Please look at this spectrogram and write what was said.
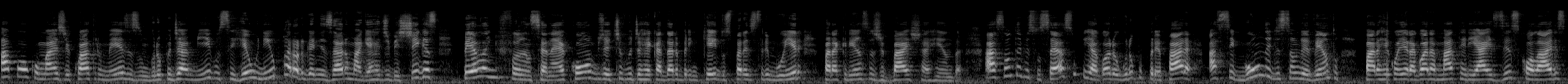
Há pouco mais de quatro meses, um grupo de amigos se reuniu para organizar uma guerra de bexigas pela infância, né? Com o objetivo de arrecadar brinquedos para distribuir para crianças de baixa renda. A ação teve sucesso e agora o grupo prepara a segunda edição do evento para recolher agora materiais escolares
